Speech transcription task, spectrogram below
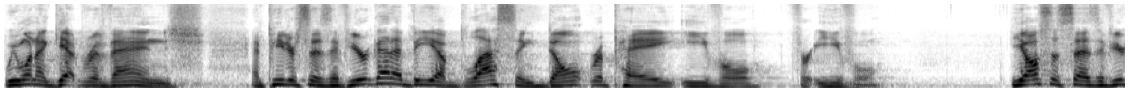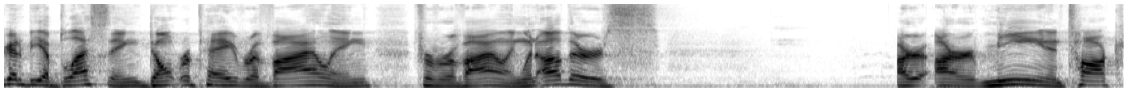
we want to get revenge. And Peter says, if you're going to be a blessing, don't repay evil for evil. He also says, if you're going to be a blessing, don't repay reviling for reviling. When others are, are mean and talk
